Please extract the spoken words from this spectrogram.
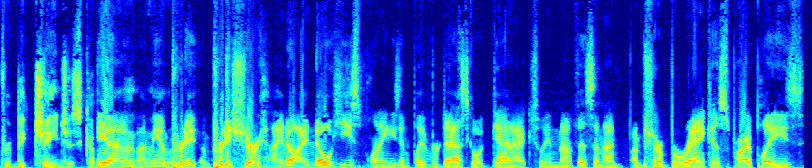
for big changes coming. Yeah, I mean, I'm pretty I'm pretty sure. I know I know he's playing. He's going to play Verdasco again, actually, in Memphis, and I'm, I'm sure Berankis will probably play. He's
